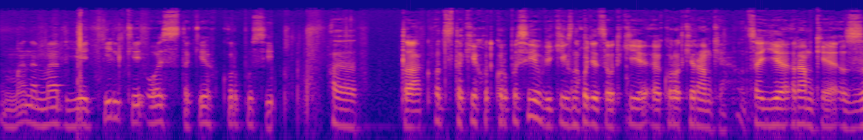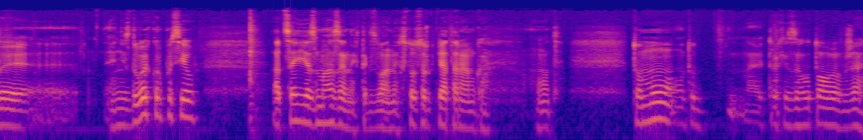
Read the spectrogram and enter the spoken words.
У мене мед є тільки ось з таких корпусів. Е, так, от з таких от корпусів, в яких знаходяться такі короткі рамки. Це є рамки з е, гніздових корпусів, а це є з магазинних так званих 145 рамка. От. Тому тут навіть трохи заготовив вже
